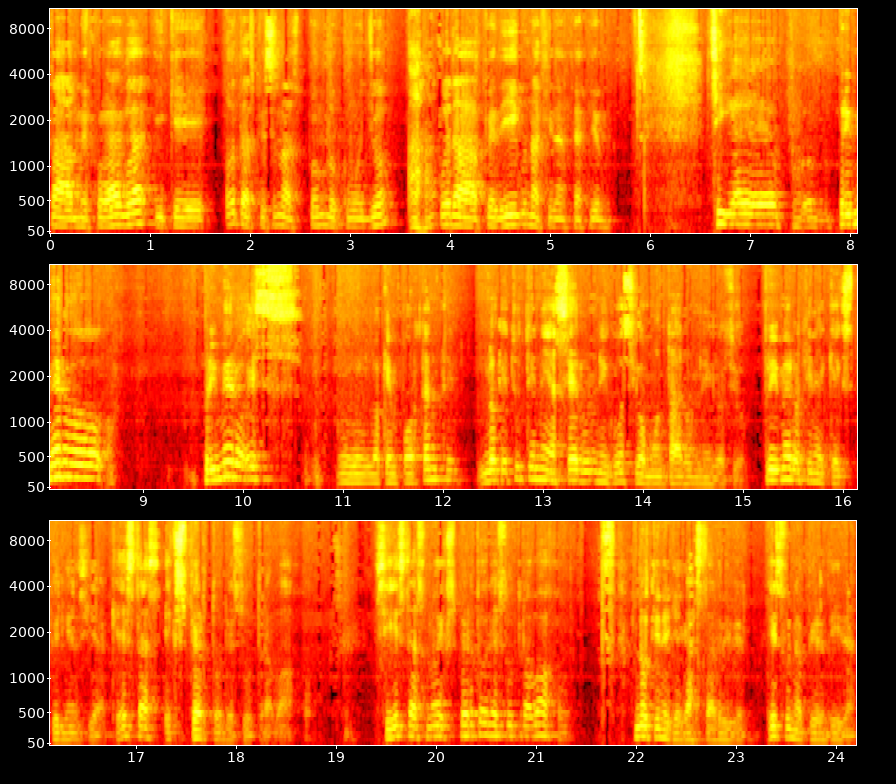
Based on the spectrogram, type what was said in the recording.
para mejorarla y que otras personas, por ejemplo, como yo, pueda pedir una financiación? Sí, eh, primero primero es eh, lo que es importante, lo que tú tienes que hacer un negocio o montar un negocio. Primero tiene que experiencia, que estás experto de su trabajo. Si estás no experto en su trabajo, no tiene que gastar dinero. Es una pérdida.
